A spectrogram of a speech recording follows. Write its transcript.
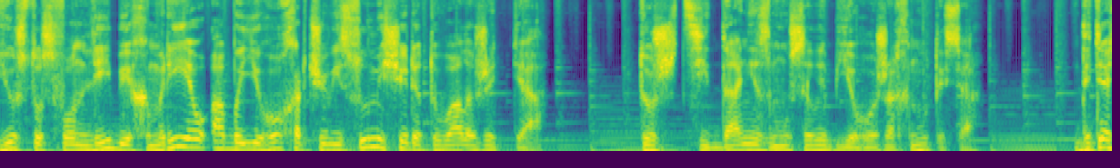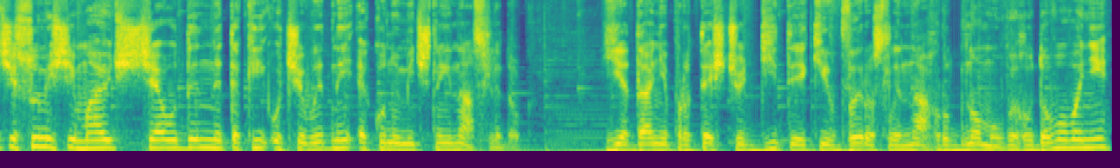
Юстус фон Лібіх мріяв, аби його харчові суміші рятували життя. Тож ці дані змусили б його жахнутися. Дитячі суміші мають ще один не такий очевидний економічний наслідок. Є дані про те, що діти, які виросли на грудному вигодовуванні,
